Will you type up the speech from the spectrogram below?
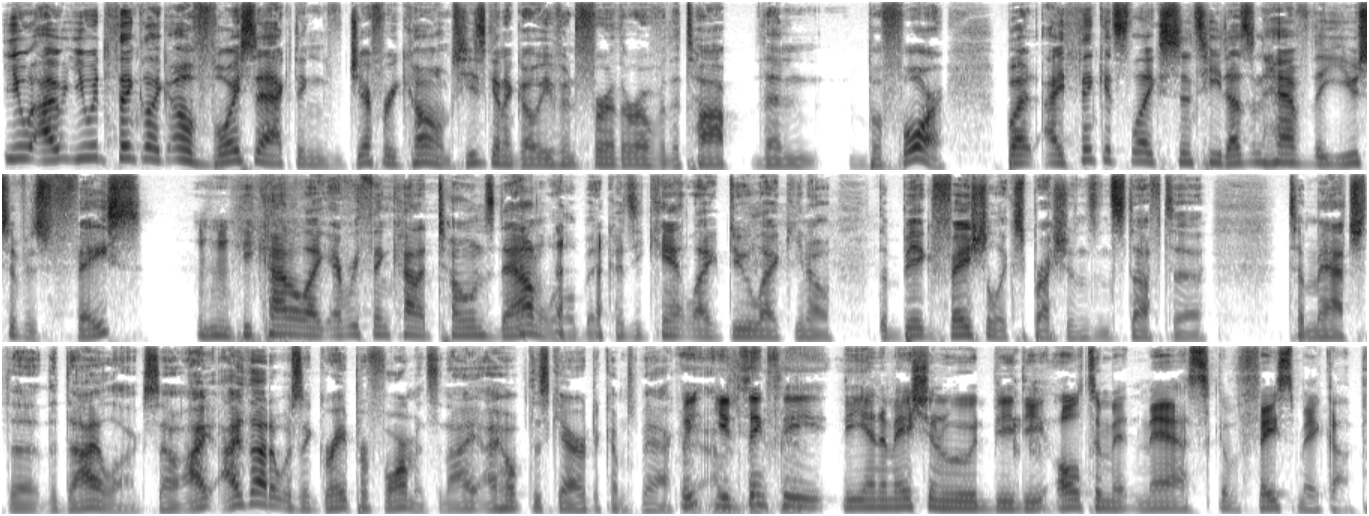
you I, you would think like oh voice acting Jeffrey Combs he's going to go even further over the top than before but I think it's like since he doesn't have the use of his face Mm-hmm. he kind of like everything kind of tones down a little bit because he can't like do like you know the big facial expressions and stuff to to match the the dialogue so I I thought it was a great performance and I I hope this character comes back I- I you'd think the the animation would be the ultimate mask of face makeup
